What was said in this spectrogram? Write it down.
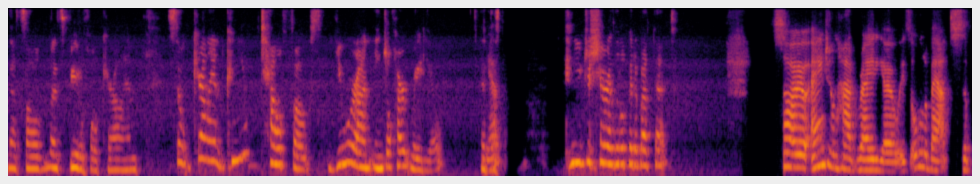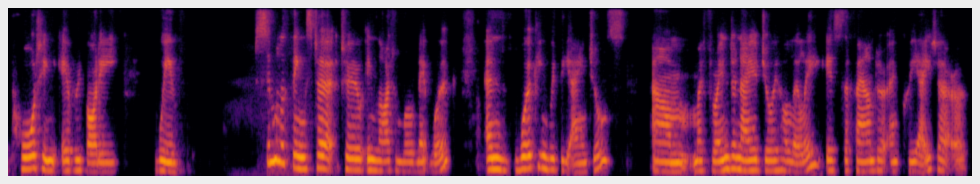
that's all. That's beautiful, Carol So, Carol can you tell folks you were on Angel Heart Radio? Yeah. Can you just share a little bit about that? So, Angel Heart Radio is all about supporting everybody with similar things to, to Enlightened World Network and working with the angels. Um, my friend Anaya Joy Holeli is the founder and creator of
